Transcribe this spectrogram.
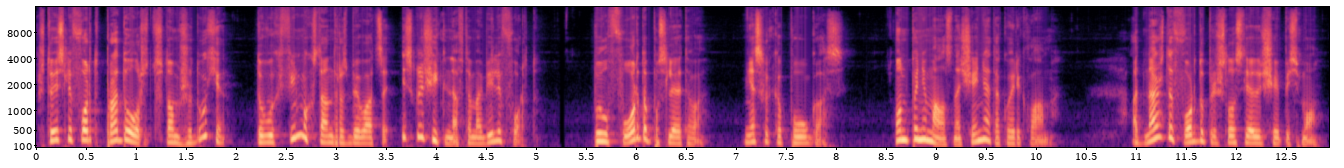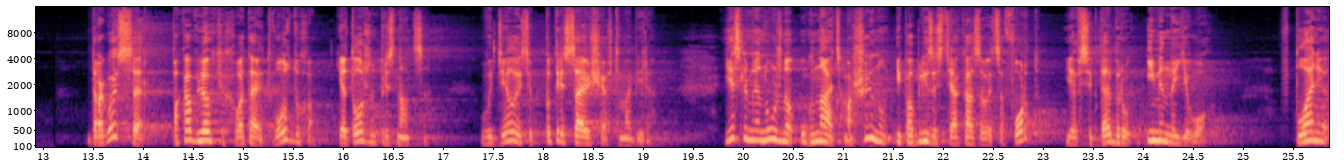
что если Форд продолжит в том же духе, то в их фильмах станут разбиваться исключительно автомобили Форд. Пыл Форда после этого несколько поугас. Он понимал значение такой рекламы. Однажды Форду пришло следующее письмо. «Дорогой сэр, пока в легких хватает воздуха, я должен признаться – вы делаете потрясающие автомобили. Если мне нужно угнать машину и поблизости оказывается Ford, я всегда беру именно его. В плане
